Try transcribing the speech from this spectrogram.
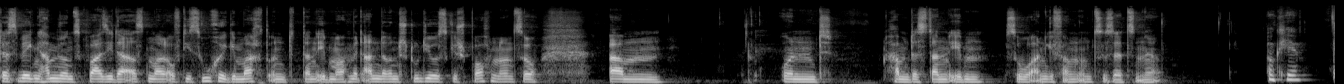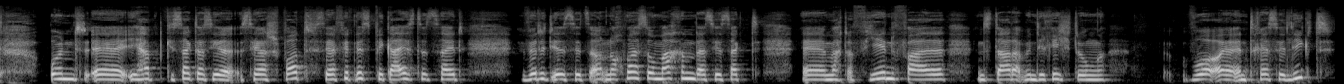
deswegen haben wir uns quasi da erstmal auf die Suche gemacht und dann eben auch mit anderen Studios gesprochen und so. Ähm, und haben das dann eben so angefangen umzusetzen, ja. Okay. Und äh, ihr habt gesagt, dass ihr sehr Sport, sehr fitnessbegeistert seid. Würdet ihr es jetzt auch nochmal so machen, dass ihr sagt, äh, macht auf jeden Fall ein Startup in die Richtung, wo euer Interesse liegt?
